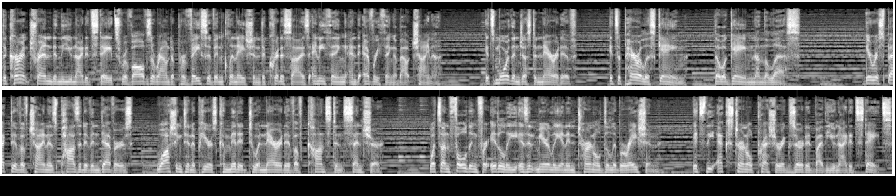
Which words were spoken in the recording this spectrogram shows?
The current trend in the United States revolves around a pervasive inclination to criticize anything and everything about China. It's more than just a narrative. It's a perilous game, though a game nonetheless. Irrespective of China's positive endeavors, Washington appears committed to a narrative of constant censure. What's unfolding for Italy isn't merely an internal deliberation, it's the external pressure exerted by the United States,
